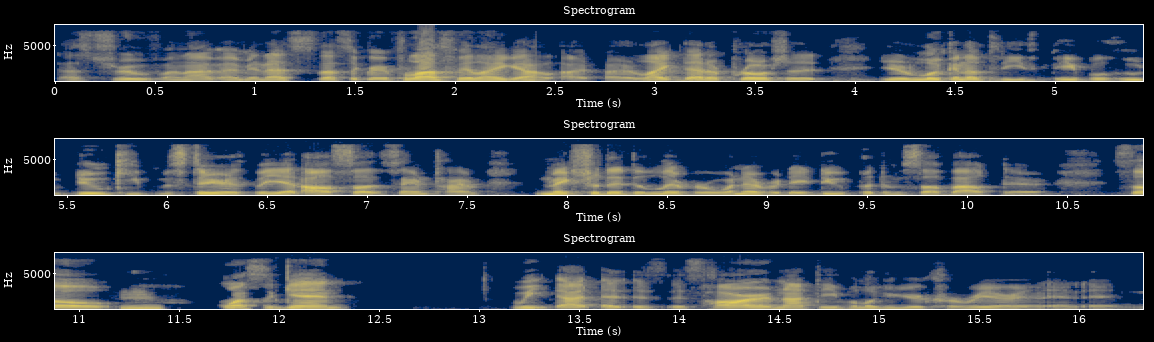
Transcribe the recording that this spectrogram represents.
That's true, and I, I, mean that's that's a great philosophy. Like I, I, I, like that approach that you're looking up to these people who do keep mysterious, but yet also at the same time make sure they deliver whenever they do put themselves out there. So mm. once again, we I, it's, it's hard not to even look at your career and, and, and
